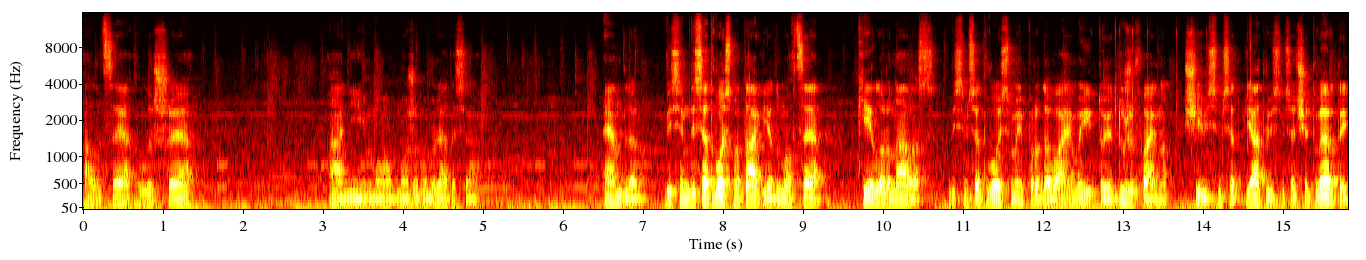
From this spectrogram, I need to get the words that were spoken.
Але це лише. А, ні, можу помилятися. Ендлер. 88, так, я думав, це Кейлор Навас. 88-й, продаваємий, то є дуже файно. Ще 85-й, 84-й.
